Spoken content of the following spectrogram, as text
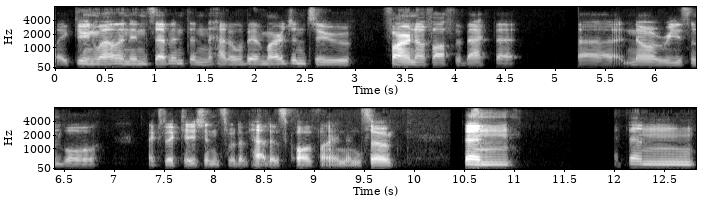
like doing well and in seventh, and had a little bit of margin to far enough off the back that uh, no reasonable expectations would have had us qualifying. And so then, then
